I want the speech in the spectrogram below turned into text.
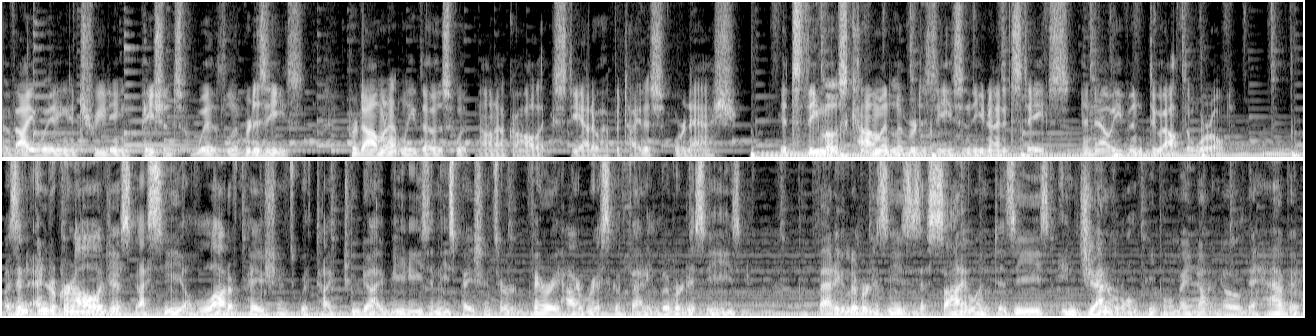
evaluating and treating patients with liver disease, predominantly those with non-alcoholic steatohepatitis or NASH. It's the most common liver disease in the United States and now even throughout the world. As an endocrinologist, I see a lot of patients with type 2 diabetes, and these patients are at very high risk of fatty liver disease. Fatty liver disease is a silent disease in general, and people may not know they have it.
